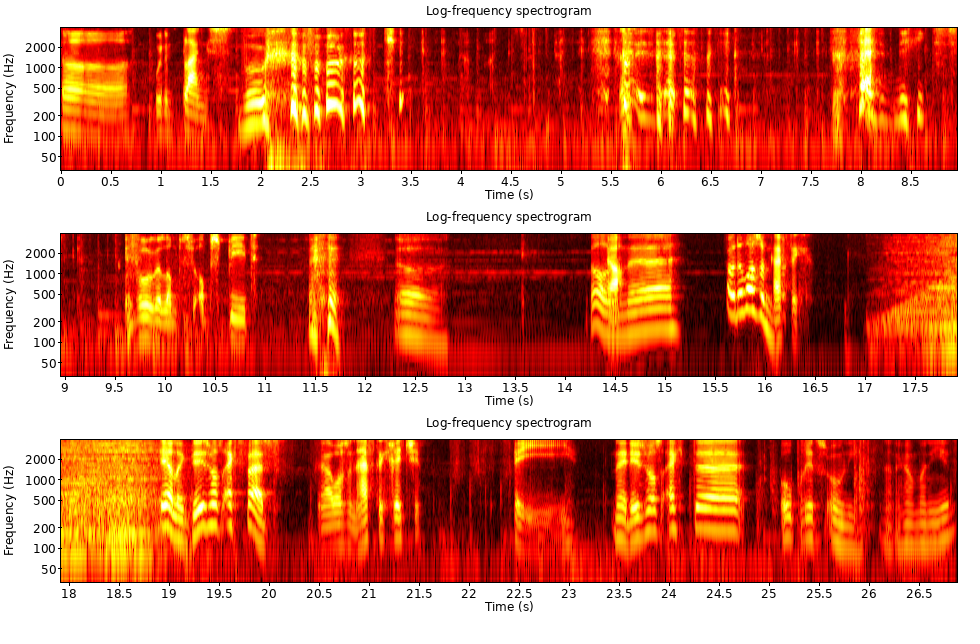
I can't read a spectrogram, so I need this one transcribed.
Oh, planks. Vogeltje. Wat is dat nou weer? Uit het niets. Vogel op, op speed. Oh. Wel Ja. een... eh, Oh, dat was hem. Heftig. Eerlijk, deze was echt vet. Ja, was een heftig ritje. Hey. Nee, deze was echt eh operators only. Nou, daar gaan we maar niet in.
